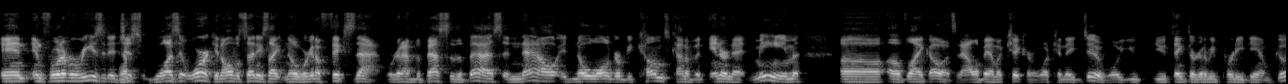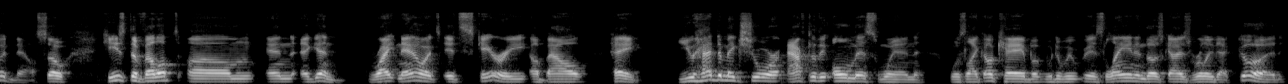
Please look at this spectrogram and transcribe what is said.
and and for whatever reason, it yep. just wasn't working. All of a sudden, he's like, "No, we're going to fix that. We're going to have the best of the best." And now it no longer becomes kind of an internet meme uh, of like, "Oh, it's an Alabama kicker. What can they do?" Well, you you think they're going to be pretty damn good now. So he's developed. Um, and again, right now, it's it's scary about hey, you had to make sure after the Ole Miss win was like, okay, but do we, is Lane and those guys really that good?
